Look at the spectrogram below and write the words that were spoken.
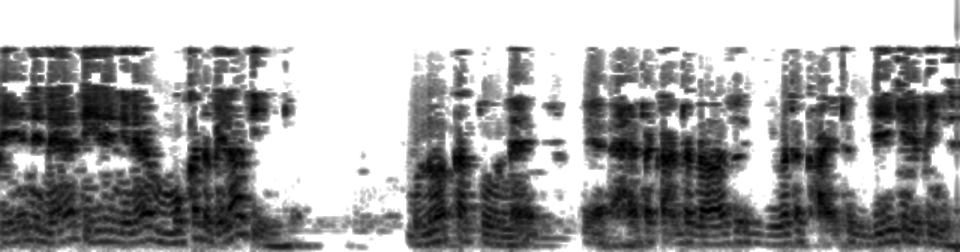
පේන්නේ නැහැ තේරෙන්නේ නැහැ මොකද වෙලා තියෙන්නේ. මොනවාක්වත් ඕනේ ඇහැට කනට නාසය දිවට කයට විවේකයේ පිණිස.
